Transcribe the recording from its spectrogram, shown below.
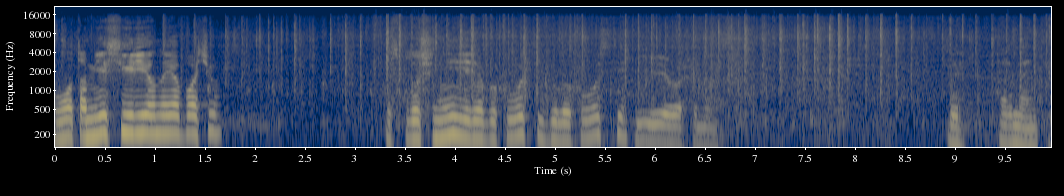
О, там є сіріяни, я бачу. Сплошні, рябохвості, білохвості. Є ваша маса. Гарненькі.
